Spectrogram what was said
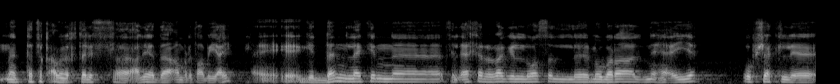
نتفق أو نختلف عليها ده أمر طبيعي جدا. لكن في الآخر الراجل وصل المباراه النهائيه وبشكل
